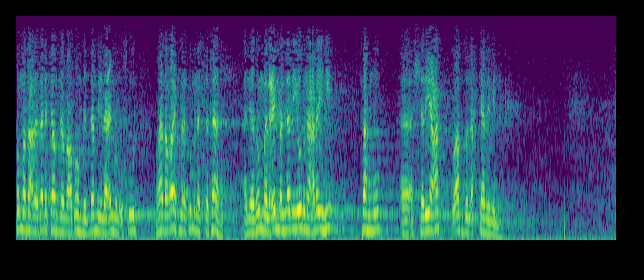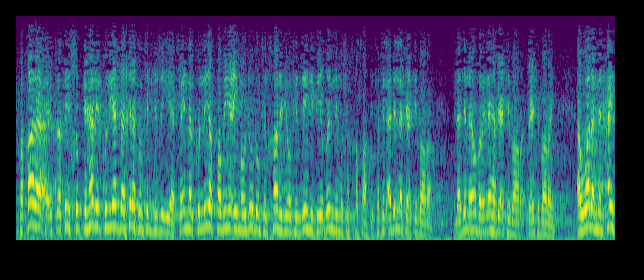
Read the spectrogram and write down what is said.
ثم بعد ذلك يرجع بعضهم بالذم إلى علم الأصول وهذا غاية ما يكون من السفاهة أن يذم العلم الذي يبنى عليه فهم آه، الشريعة وأخذ الأحكام منها. فقال إطلاقي السبك هذه الكليات داخلة في الجزئيات فإن الكلية الطبيعي موجود في الخارج وفي الذهن في ضمن مشخصاته ففي الأدلة اعتباران. الأدلة ينظر إليها باعتبار باعتبارين. أولا من حيث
